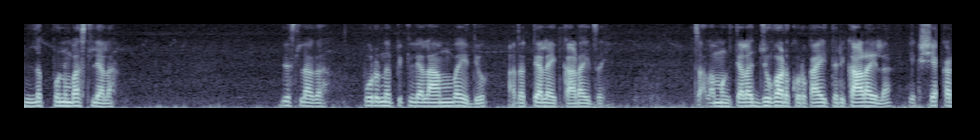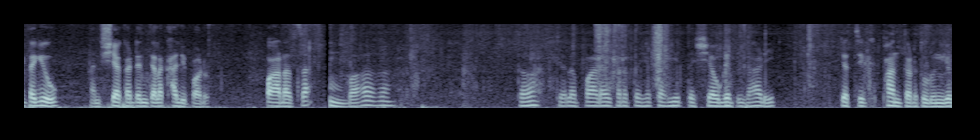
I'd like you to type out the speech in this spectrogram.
लपून बसलेला. दिसला का? पूर्ण पिकलेला आंबा आहे तो आता त्याला एक काढायचा आहे चला मग त्याला जुगाड करू काहीतरी काढायला. एक शेकाटा घेऊ आणि शेकाट्याने त्याला खाली पाडू. पाडाचा आंबा. तर त्याला पाडाय करता हे काही तर शेवग्याचं झाड. आहे त्याचं एक फांतड तोडून घेऊ.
